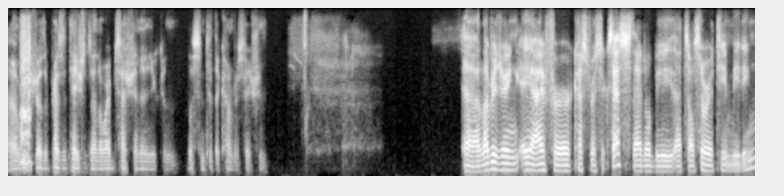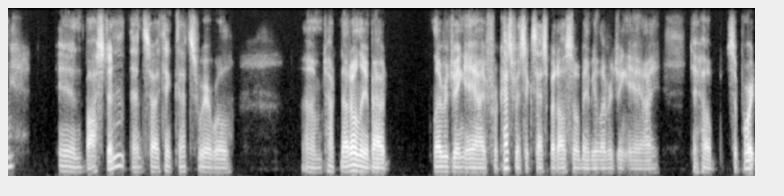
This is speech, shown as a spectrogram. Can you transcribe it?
Uh, we show the presentations on the web session and you can listen to the conversation. Uh, leveraging AI for customer success, that'll be, that's also a team meeting in Boston. And so I think that's where we'll um, talk not only about leveraging AI for customer success, but also maybe leveraging AI to help support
